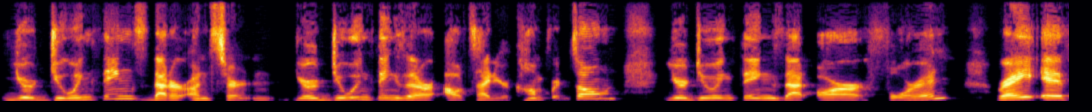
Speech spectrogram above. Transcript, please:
you're doing things that are uncertain. You're doing things that are outside your comfort zone. You're doing things that are foreign, right? If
